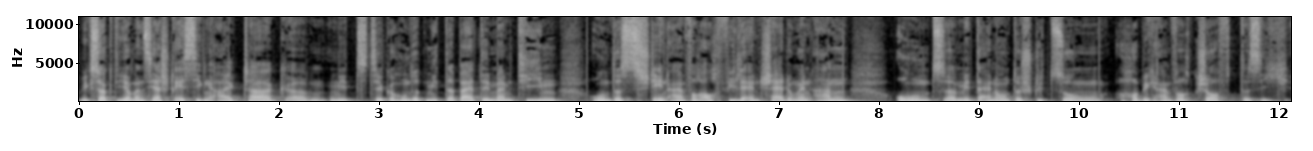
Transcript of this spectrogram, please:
Wie gesagt, ich habe einen sehr stressigen Alltag ähm, mit circa 100 Mitarbeitern in meinem Team und es stehen einfach auch viele Entscheidungen an. Und äh, mit deiner Unterstützung habe ich einfach geschafft, dass ich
